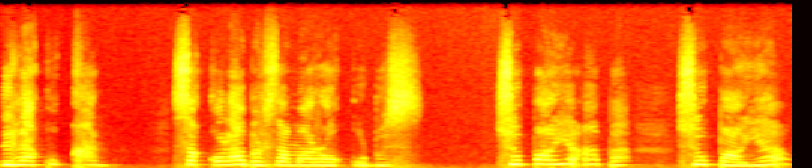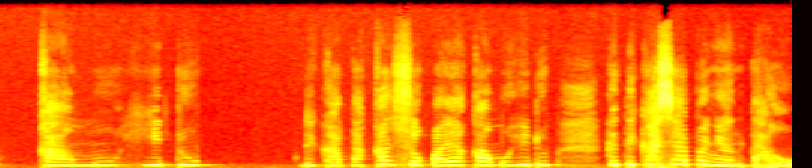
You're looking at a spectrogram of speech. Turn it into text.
dilakukan. Sekolah bersama Roh Kudus. Supaya apa? Supaya kamu hidup. Dikatakan supaya kamu hidup. Ketika saya pengen tahu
